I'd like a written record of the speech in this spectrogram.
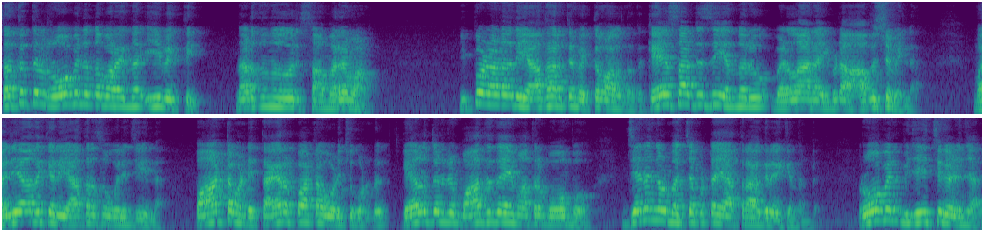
സത്യത്തിൽ റോബിൻ എന്ന് പറയുന്ന ഈ വ്യക്തി നടത്തുന്നത് ഒരു സമരമാണ്. ഇപ്പോഴാണ് അതിന്റെ യാഥാർത്ഥ്യം വ്യക്തമാകുന്നത്. K S R T C എന്നൊരു വെള്ളാന ഇവിടെ ആവശ്യമില്ല. മര്യാദയ്ക്ക് ഒരു യാത്ര സൗകര്യം ചെയ്യില്ല. പാട്ട വണ്ടി തകരപ്പാട്ട ഓടിച്ചുകൊണ്ട് കേരളത്തിനൊരു ബാധ്യതയായി മാത്രം പോകുമ്പോൾ ജനങ്ങൾ മെച്ചപ്പെട്ട യാത്ര ആഗ്രഹിക്കുന്നുണ്ട്. റോബൻ വിജയിച്ചു കഴിഞ്ഞാൽ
